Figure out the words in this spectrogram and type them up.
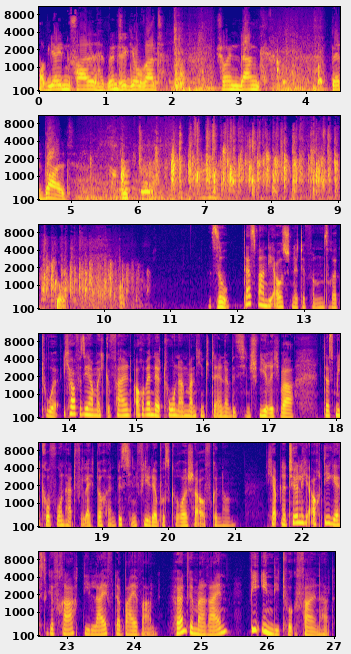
Auf jeden Fall wünsche ich euch was. Schönen Dank. Bis bald. So, das waren die Ausschnitte von unserer Tour. Ich hoffe, sie haben euch gefallen, auch wenn der Ton an manchen Stellen ein bisschen schwierig war. Das Mikrofon hat vielleicht doch ein bisschen viel der Busgeräusche aufgenommen. Ich habe natürlich auch die Gäste gefragt, die live dabei waren. Hören wir mal rein, wie Ihnen die Tour gefallen hat.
